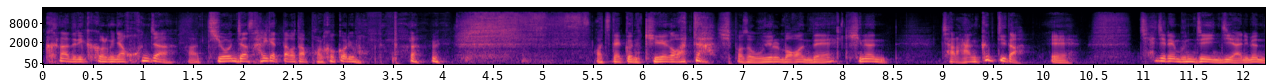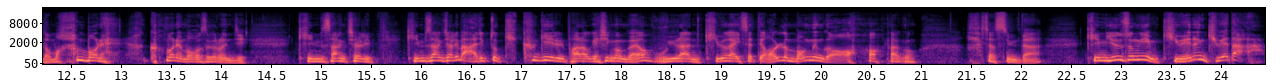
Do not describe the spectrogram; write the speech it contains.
큰아들이 그걸 그냥 혼자, 아, 지 혼자 살겠다고 다 벌컥거리고 먹는 바람에. 어찌됐건 기회가 왔다 싶어서 우유를 먹었는데 키는 잘 안 급디다. 예. 체질의 문제인지 아니면 너무 한 번에, 한꺼번에 먹어서 그런지. 김상철님, 김상철님 아직도 키 크기를 바라고 계신 건가요? 우유란 기회가 있을 때 얼른 먹는 거 라고 하셨습니다. 김윤숙님, 기회는 기회다.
